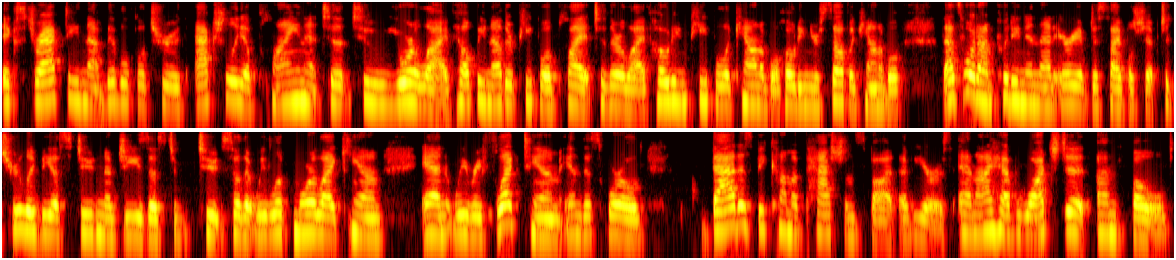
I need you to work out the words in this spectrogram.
extracting that biblical truth actually applying it to to your life helping other people apply it to their life holding people accountable holding yourself accountable. That's what i'm putting in that area of discipleship to truly be a student of jesus to to so that we look more like him and we reflect him in this world that has become a passion spot of yours and i have watched it unfold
